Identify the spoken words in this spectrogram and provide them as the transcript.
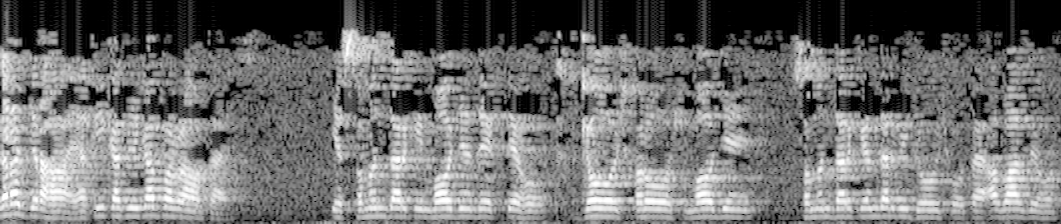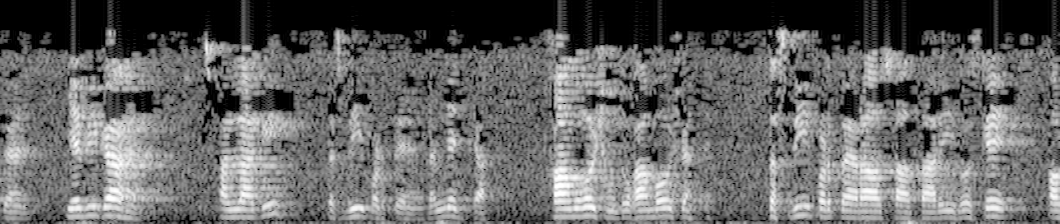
گرج رہا ہے۔ حقیقت بھی کیا پڑ رہا ہوتا ہے؟ یہ سمندر کی موجیں دیکھتے ہو، جوش خروش موجیں۔ سمندر کے اندر بھی جوش ہوتا ہے، آوازیں ہوتے ہیں۔ یہ بھی کیا ہے؟ اللہ کی تصویر پڑھتے ہیں، سمجھے کیا؟ خاموش ہوں تو خاموش ہے تصویر پڑھتا ہے رات سات تاریخ اس کے اور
